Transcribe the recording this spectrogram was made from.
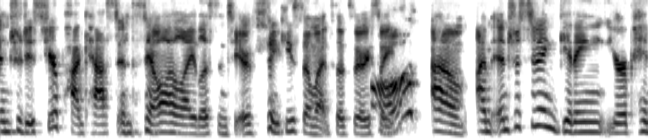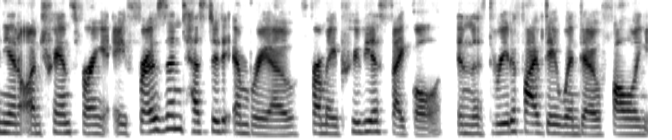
introduced to your podcast, and it's now all I listen to. Thank you so much. That's very sweet. Um, I'm interested in getting your opinion on transferring a frozen tested embryo from a previous cycle in the three to five day window following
